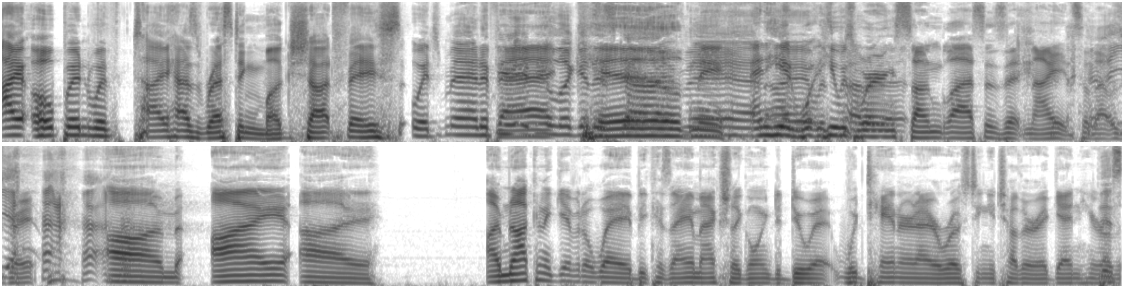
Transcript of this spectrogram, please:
I opened with Ty has resting mugshot face. Which man, if you if you look at this guy, killed me. man, And he had I w- he was wearing sunglasses at night, so that was Yeah. great. Um, I uh, I'm not going to give it away because I am actually going to do it. With Tanner and I are roasting each other again here this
